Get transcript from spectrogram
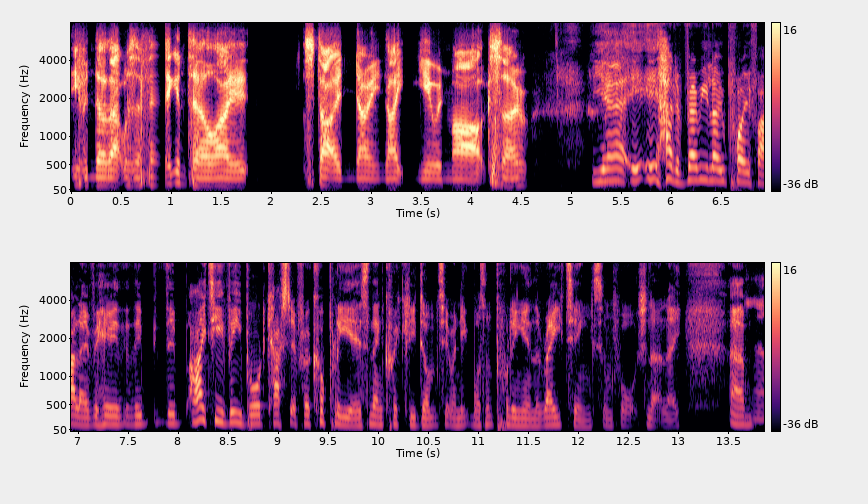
even though that was a thing until I started knowing like you and Mark. So Yeah, it, it had a very low profile over here. The, the ITV broadcast it for a couple of years and then quickly dumped it when it wasn't pulling in the ratings, unfortunately. Um, Yeah.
